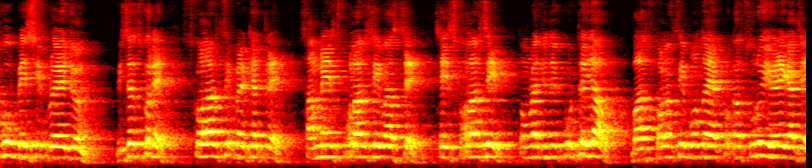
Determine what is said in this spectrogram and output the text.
খুব বেশি প্রয়োজন। বিশেষ করে স্কলারশিপের ক্ষেত্রে সামনে স্কলারশিপ আসছে। সেই স্কলারশিপ তোমরা যদি করতে যাও, বা স্কলারশিপ বলতে এক প্রকার শুরুই হয়ে গেছে,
